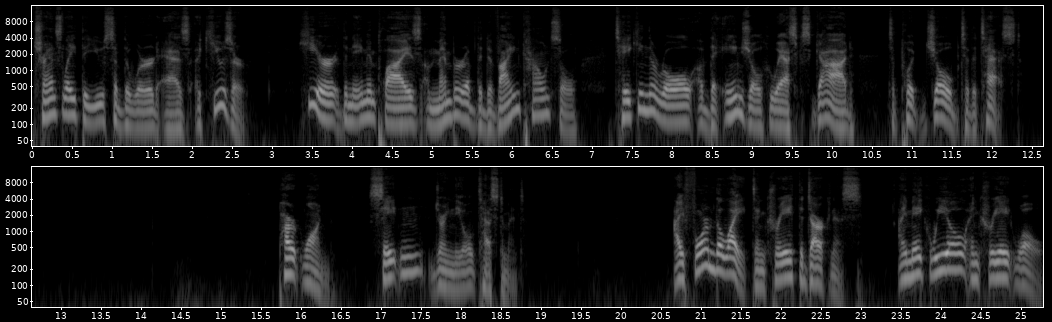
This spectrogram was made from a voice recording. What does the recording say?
translate the use of the word as accuser. Here, the name implies a member of the divine council taking the role of the angel who asks God to put Job to the test. Part 1 Satan during the Old Testament. I form the light and create the darkness. I make weal and create woe.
